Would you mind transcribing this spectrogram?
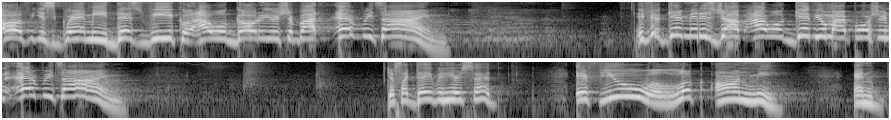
Oh, if you just grant me this vehicle, I will go to your Shabbat every time. If you give me this job, I will give you my portion every time. Just like David here said, if you will look on me and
